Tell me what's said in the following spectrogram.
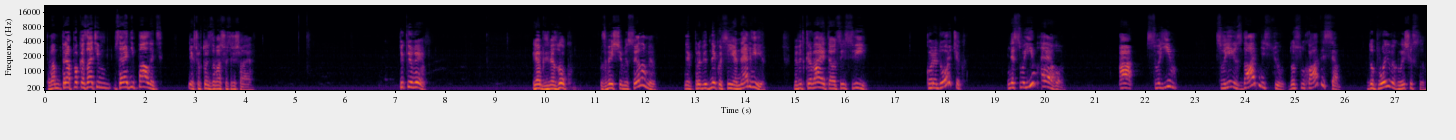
То вам треба показати їм середній палець, якщо хтось за вас щось рішає. Тільки ви, як зв'язок з вищими силами, як провідник оцієї енергії, ви відкриваєте оцей свій коридорчик не своїм его, а своїм, своєю здатністю дослухатися до проявів вищих сил.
